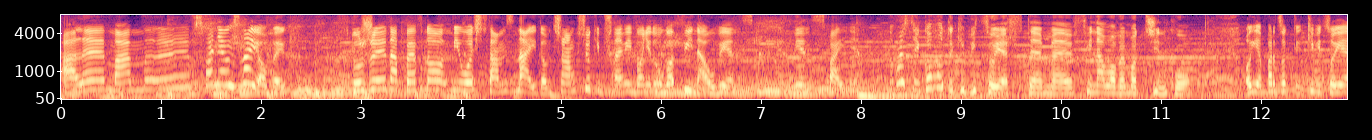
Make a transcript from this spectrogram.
ale mam e, wspaniałych znajomych, którzy na pewno miłość tam znajdą. Trzymam kciuki przynajmniej, bo niedługo finał, więc, więc fajnie. No właśnie, komu ty kibicujesz w tym e, finałowym odcinku? O, ja bardzo ki- kibicuję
